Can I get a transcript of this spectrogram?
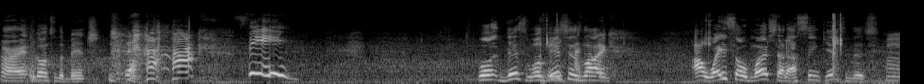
All right, going to the bench. See? Well, this well this I is like I weigh so much that I sink into this. Hmm.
